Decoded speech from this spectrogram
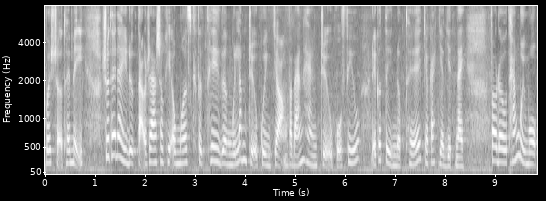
với Sở Thuế Mỹ. Số thuế này được tạo ra sau khi ông Musk thực thi gần 15 triệu quyền chọn và bán hàng triệu cổ phiếu để có tiền nộp thuế cho các giao dịch này. Vào đầu tháng 11,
